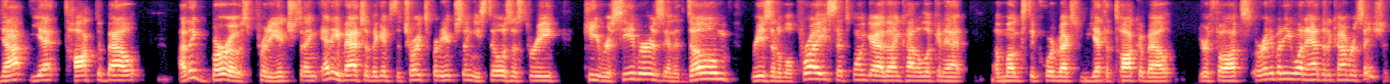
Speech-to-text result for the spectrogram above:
not yet talked about? I think Burrow's pretty interesting. Any matchup against Detroit's pretty interesting. He still has his three key receivers and a dome, reasonable price. That's one guy that I'm kind of looking at amongst the quarterbacks we've yet to talk about. Your thoughts or anybody you want to add to the conversation?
